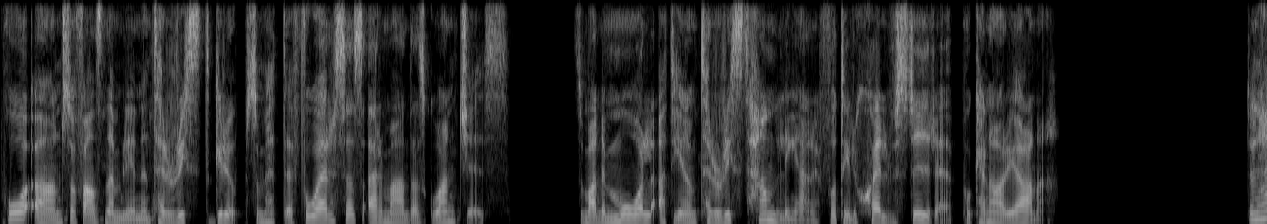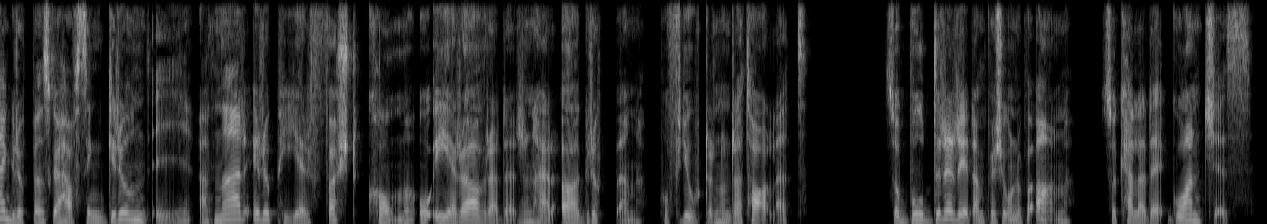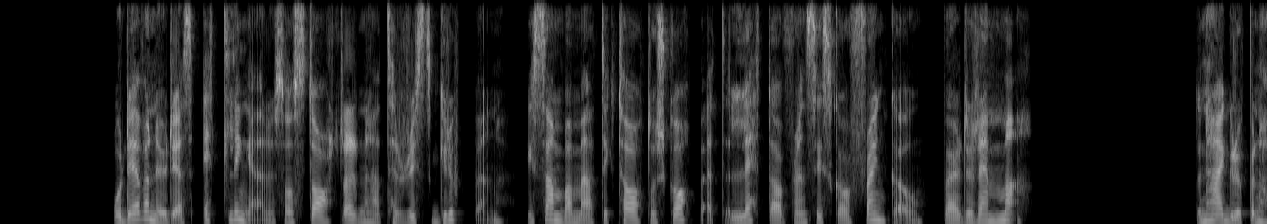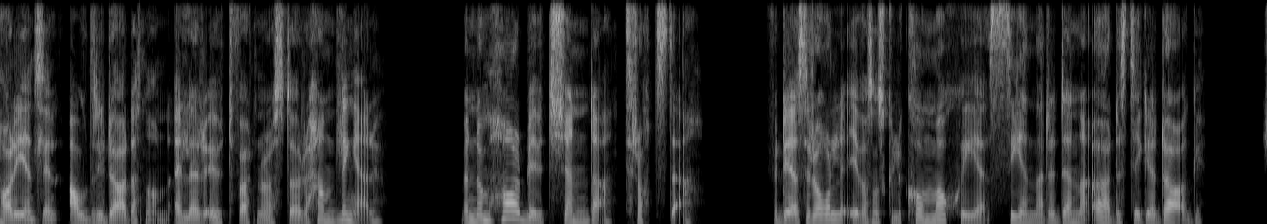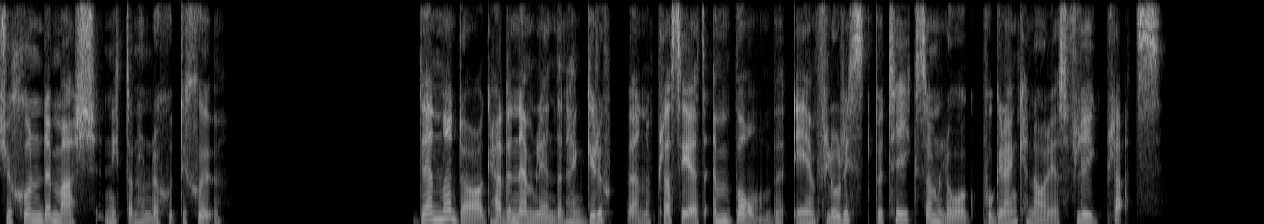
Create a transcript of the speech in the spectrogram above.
På ön så fanns nämligen en terroristgrupp som hette Fuerzas Armadas Guanches som hade mål att genom terroristhandlingar få till självstyre på Kanarieöarna. Den här gruppen ska ha haft sin grund i att när europeer först kom och erövrade den här ögruppen på 1400-talet så bodde det redan personer på ön, så kallade guanches. Och det var nu deras ättlingar som startade den här terroristgruppen i samband med att diktatorskapet, lett av Francisco Franco, började rämma. Den här gruppen har egentligen aldrig dödat någon eller utfört några större handlingar. Men de har blivit kända trots det. För deras roll i vad som skulle komma att ske senare denna ödesdigra dag, 27 mars 1977. Denna dag hade nämligen den här gruppen placerat en bomb i en floristbutik som låg på Gran Canarias flygplats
